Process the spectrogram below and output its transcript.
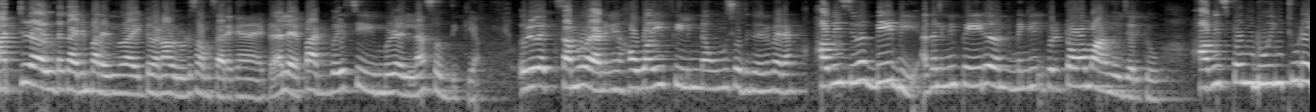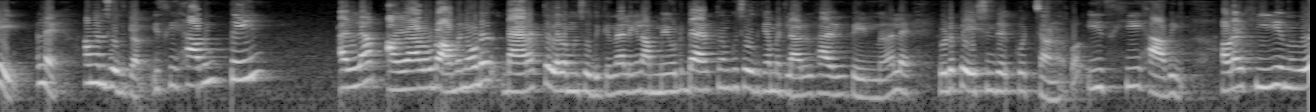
മറ്റൊരാളുടെ കാര്യം പറയുന്നതായിട്ട് വേണം അവരോട് സംസാരിക്കാനായിട്ട് അല്ലേ? അപ്പൊ അഡ്വൈസ് ചെയ്യുമ്പോഴെല്ലാം ശ്രദ്ധിക്കുക. ഒരു എക്സാമ്പിൾ പറയുകയാണെങ്കിൽ ഹൗ ഐ ഫീലിംഗ് നൗ എന്ന് ചോദിക്കുന്നതിന് പകരം ഹൗ ഈസ് യുവർ ബേബി അതല്ലെങ്കിൽ പേര് തന്നിട്ടുണ്ടെങ്കിൽ ഇപ്പൊ ഒരു ടോം ആണെന്ന് വിചാരിക്കൂ. How is Tom doing today അല്ലെ? അങ്ങനെ ചോദിക്കാം. ഇസ് ഹി ഹാവിംഗ് പെയിൻ അല്ല അയാളോട് അവനോട് ഡയറക്റ്റ് അല്ല നമ്മൾ ചോദിക്കുന്നത്. അല്ലെങ്കിൽ അമ്മയോട് ഡയറക്റ്റ് നമുക്ക് ചോദിക്കാൻ പറ്റില്ല ആർ യു ഹാവിങ് പെയിൻ എന്ന് അല്ലെ? ഇവിടെ പേഷ്യന്റ് കൊച്ചാണ്. അപ്പോൾ ഈസ് ഹി ഹാവിംഗ് അവിടെ ഹീ എന്നത്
